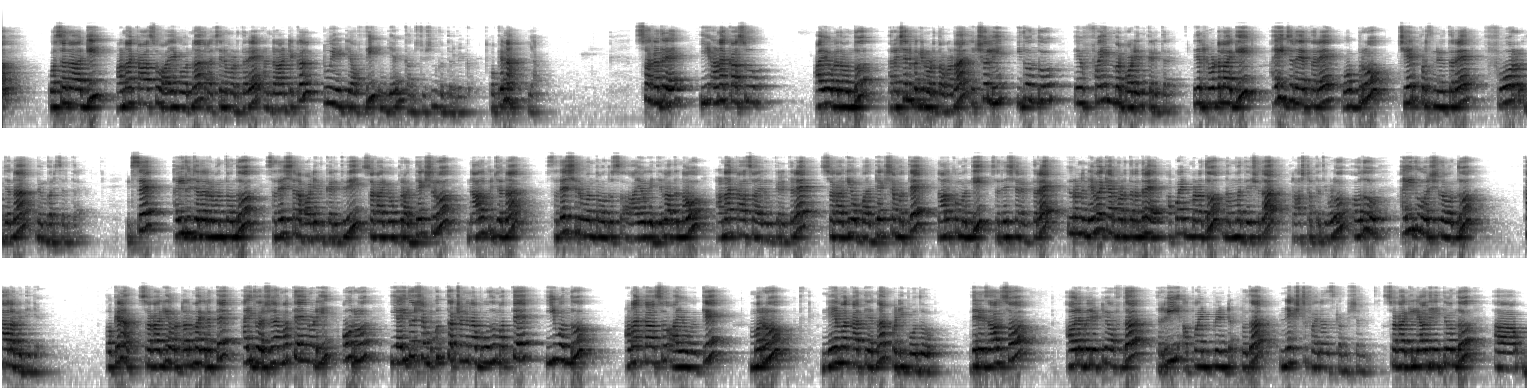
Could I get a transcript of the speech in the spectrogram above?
ಹೊಸದಾಗಿ ಹಣಕಾಸು ಆಯೋಗವನ್ನ ರಚನೆ ಮಾಡ್ತಾರೆ under article two eighty of the Indian constitution ಗೊತ್ತಿರಬೇಕು. ಓಕೆನಾ ಯಾ ಸೊ ಹಾಗಾದ್ರೆ ಈ ಹಣಕಾಸು ಆಯೋಗದ ಒಂದು ರಚನೆ ಬಗ್ಗೆ ನೋಡ್ತಾ ಹೋಗೋಣ. ಆಕ್ಚುಲಿ ಇದೊಂದು ಫೈವ್ ಮೆಂಬರ್ ಬಾಡಿ ಅಂತ ಕರೀತಾರೆ. ಇದರಲ್ಲಿ ಟೋಟಲ್ ಆಗಿ ಐದು ಜನ ಇರ್ತಾರೆ. ಒಬ್ರು ಚೇರ್ಪರ್ಸನ್ ಇರ್ತಾರೆ. ಫೋರ್ ಜನ ಮೆಂಬರ್ಸ್ ಇರ್ತಾರೆ. ಇಟ್ಸ್ ಎ ಐದು ಜನ ಇರುವಂತ ಒಂದು ಸದಸ್ಯರ ಬಾಡಿ ಅಂತ ಕರಿತೀವಿ. ಸೊ ಹಾಗಾಗಿ ಒಬ್ಬರು ಅಧ್ಯಕ್ಷರು, ನಾಲ್ಕು ಜನ ಸದಸ್ಯರಿರುವಂತ ಒಂದು ಆಯೋಗ ಇದೆಯಲ್ಲ, ಅದನ್ನ ನಾವು ಹಣಕಾಸು ಆಯೋಗ ಅಂತ ಕರೀತಾರೆ. ಸೊ ಹಾಗಾಗಿ ಒಬ್ಬ ಅಧ್ಯಕ್ಷ ಮತ್ತೆ ನಾಲ್ಕು ಮಂದಿ ಸದಸ್ಯರು ಇರ್ತಾರೆ. ಇವರನ್ನ ನೇಮಕ ಯಾರು ಮಾಡ್ತಾರೆ ಅಂದ್ರೆ ಅಪಾಯಿಂಟ್ ಮಾಡೋದು ನಮ್ಮ ದೇಶದ ರಾಷ್ಟ್ರಪತಿಗಳು. ಹೌದು, ಐದು ವರ್ಷದ ಒಂದು ಕಾಲಮಿತಿಗೆ. ಓಕೆನಾ ಸೊ ಹಾಗಾಗಿ ಅವ್ರ ಟರ್ಮ್ ಆಗಿರುತ್ತೆ ಐದು ವರ್ಷ. ಮತ್ತೆ ನೋಡಿ, ಅವರು ಈ ಐದು ವರ್ಷ ಮುಗಿದ ತಕ್ಷಣ ಏನಾಗಬಹುದು ಮತ್ತೆ ಈ ಒಂದು ಹಣಕಾಸು ಆಯೋಗಕ್ಕೆ ಮರು ನೇಮಕಾತಿಯನ್ನ ಪಡಿಬಹುದು there is also availability of the reappointment to the next finance commission so ಹಾಗಾಗಿ ಇಲ್ಲಿ ಯಾವುದೇ ರೀತಿಯ ಒಂದು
